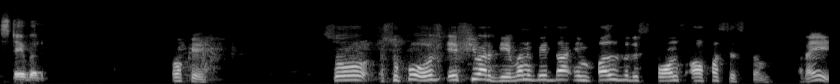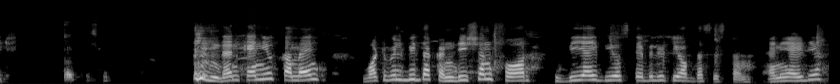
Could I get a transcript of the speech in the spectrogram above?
Stable. okay. So suppose if you are given with the impulse response of a system, right? Okay, then can you comment what will be the condition for BIBO stability of the system? Any idea?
